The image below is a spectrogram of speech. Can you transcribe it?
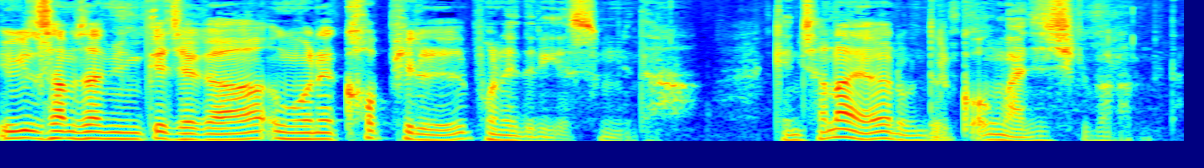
6133님께 제가 응원의 커피를 보내드리겠습니다. 괜찮아요. 여러분들 꼭 맞으시기 바랍니다.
